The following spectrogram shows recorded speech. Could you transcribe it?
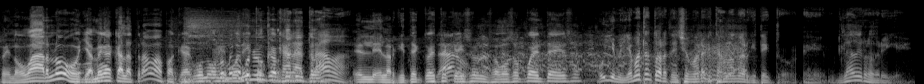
renovarlo o llamen a Calatrava para que haga uno poner bonito. un. Calatrava. El, el arquitecto este Claro. que hizo el famoso puente ese. Oye, me llama tanto la atención ahora que estás hablando de arquitecto. Eh, Gladys Rodríguez.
